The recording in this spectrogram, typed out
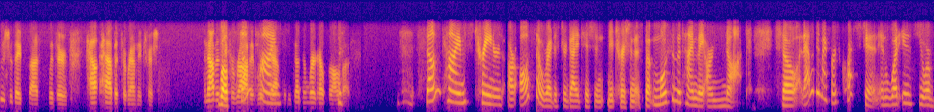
who should they trust with their ha- habits around nutrition? And obviously well, for Rob, it works out, but it doesn't work out for all of us. sometimes trainers are also registered dietitian nutritionists, but most of the time they are not. So that would be my first question. And what is your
